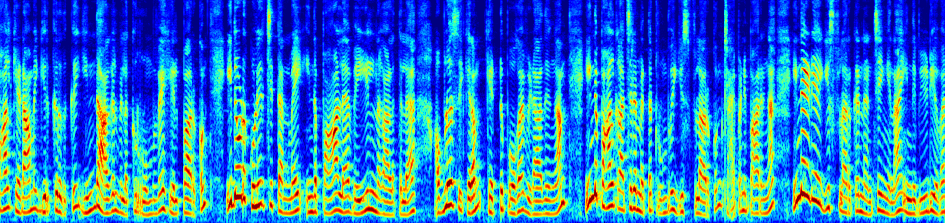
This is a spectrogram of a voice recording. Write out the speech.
பால் கெடாமல் இருக்கிறதுக்கு இந்த அகல் விளக்கு ரொம்பவே ஹெல்ப்பாக இருக்கும். இதோட குளிர்ச்சி தன்மை இந்த பாலை வெயில் காலத்தில் அவ்வளோ சீக்கிரம் கெட்டு போக விடாதுங்க. இந்த பால் காய்ச்சுற மெத்தட் ரொம்ப யூஸ்ஃபுல்லாக இருக்கும். ட்ரை பண்ணி பாருங்கள் இந்த ஐடியா யூஸ்ஃபுல்லாக இருக்குன்னு நினச்சிங்கன்னா இந்த வீடியோவை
